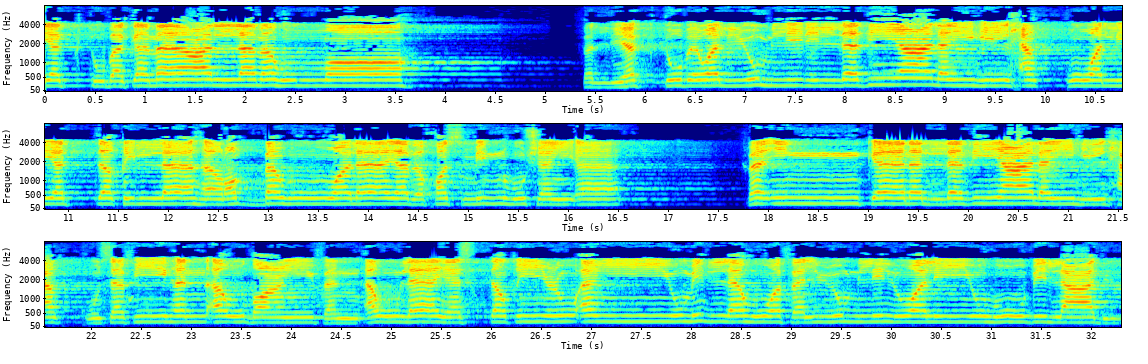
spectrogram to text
يكتب كما علمه الله فليكتب وليملل الذي عليه الحق وليتق الله ربه ولا يبخس منه شيئا فإن كان الذي عليه الحق سفيها أو ضعيفا أو لا يستطيع أن يمل هو فليملل وليه بالعدل.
